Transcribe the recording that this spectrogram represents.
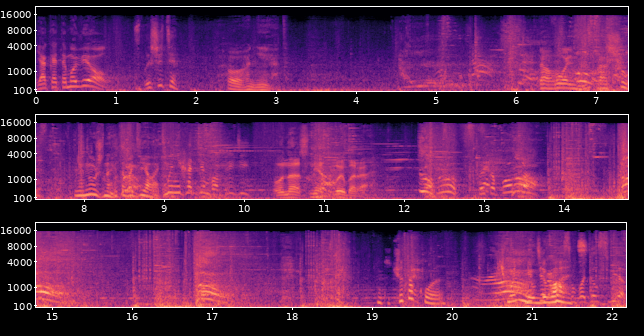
Я к этому вел. Слышите? О, нет. Довольно, прошу. Не нужно этого делать. Мы не хотим вам вредить. У нас нет выбора. Это помпа? Это что такое? Почему они не убиваются? освободил свет.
